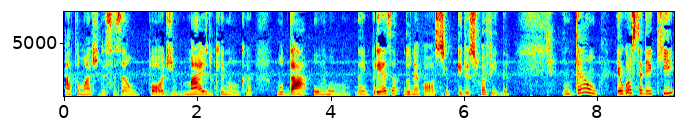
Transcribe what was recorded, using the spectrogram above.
a tomada de decisão pode, mais do que nunca, mudar o rumo da empresa, do negócio e de sua vida. Então, eu gostaria que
